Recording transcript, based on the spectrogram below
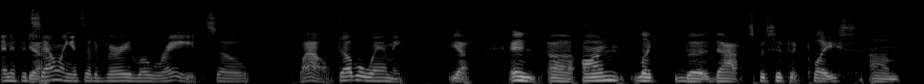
And if it's Yeah. selling, it's at a very low rate. So, wow, double whammy. Yeah, and uh, on like the that specific place, um,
